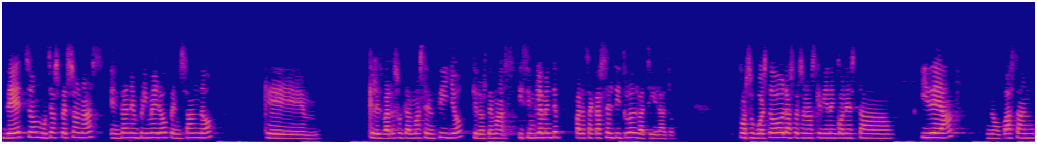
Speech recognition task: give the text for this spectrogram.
De hecho, muchas personas entran en primero pensando que, que les va a resultar más sencillo que los demás y simplemente para sacarse el título del bachillerato. Por supuesto, las personas que vienen con esta idea no pasan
